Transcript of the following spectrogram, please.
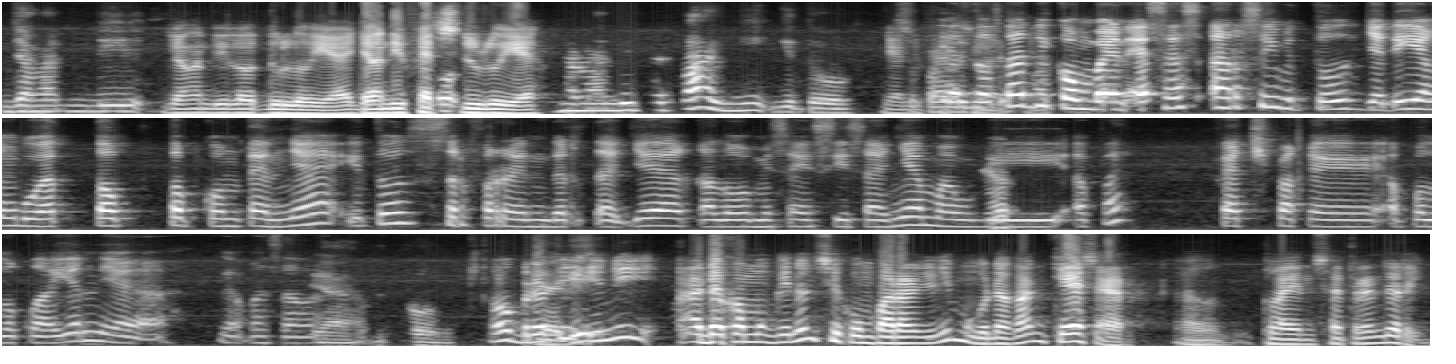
jangan di Jangan di load dulu ya, jangan di fetch Oh. dulu ya. jangan di fetch lagi gitu Jangan supaya Ya di-fetch lebih Dota cepat. di combine SSR sih betul. Jadi yang buat top top kontennya itu server rendered aja. Kalau misalnya sisanya mau Ya. di apa fetch pakai Apollo client ya nggak masalah. Ya, betul. Oh, berarti Jadi- ini ada kemungkinan si kumparan ini menggunakan CSR, eh, client side rendering.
